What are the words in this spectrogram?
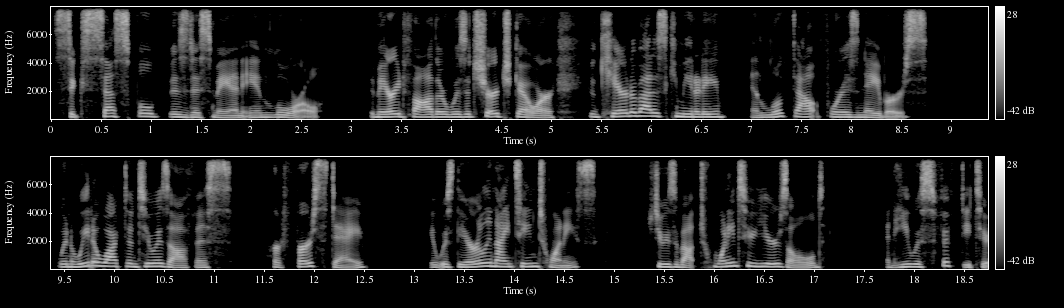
successful businessman in Laurel. The married father was a churchgoer who cared about his community and looked out for his neighbors. When Ouida walked into his office, her first day, it was the early 1920s. She was about 22 years old, and he was 52.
